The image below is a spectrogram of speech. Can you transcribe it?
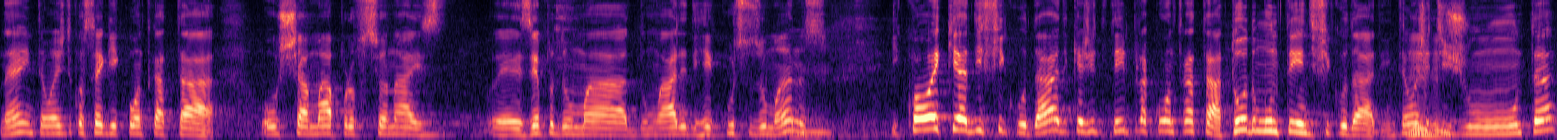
Né? Então a gente consegue contratar ou chamar profissionais, é, exemplo de uma, de uma área de recursos humanos. E qual é que é a dificuldade que a gente tem para contratar? Todo mundo tem dificuldade. Então a gente junta,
